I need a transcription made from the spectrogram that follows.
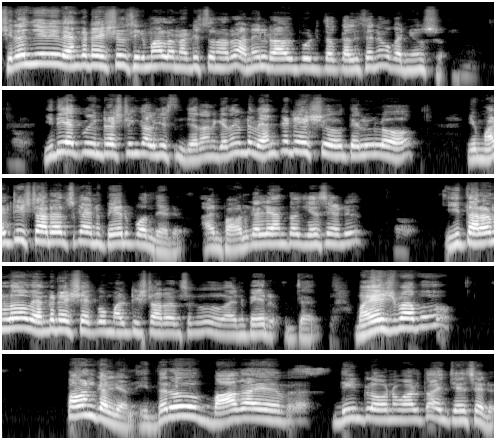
చిరంజీవి వెంకటేష్ సినిమాలో నటిస్తున్నారు అనిల్ రావిపూడితో కలిసి అని ఒక న్యూస్ ఇది ఎక్కువ ఇంట్రెస్టింగ్ కలిగిస్తుంది. జనానికి ఎందుకంటే వెంకటేష్ తెలుగులో ఈ మల్టీ స్టారర్స్గా ఆయన పేరు పొందాడు. ఆయన పవన్ కళ్యాణ్తో చేశాడు. ఈ తరంలో వెంకటేష్ ఎక్కువ మల్టీ స్టారర్స్కు ఆయన పేరు. మహేష్ బాబు పవన్ కళ్యాణ్. ఇద్దరు బాగా దీంట్లో ఉన్న వాళ్ళతో ఆయన చేశాడు.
